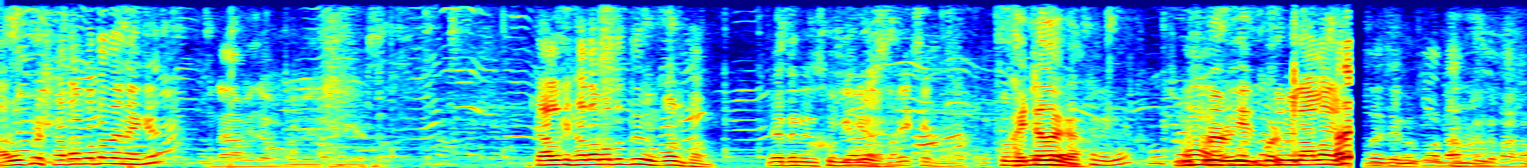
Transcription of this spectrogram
আর উপরে সাদা পাতা দেয় নাকি? না আমি যাব কালকে সাদা পাতা দিবেন কনফার্ম এদিন ছবি কি আছে? হাইটা জায়গা? উপরের ইয়ে ছবি তোমার দাঁত ফাঁকা।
